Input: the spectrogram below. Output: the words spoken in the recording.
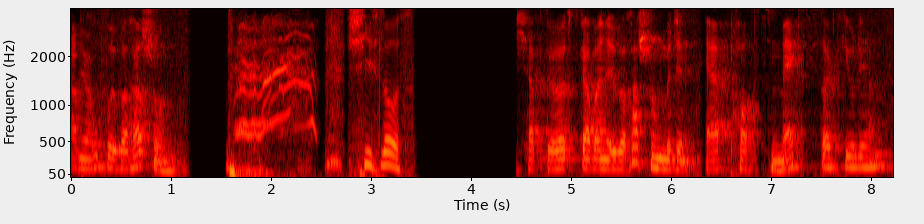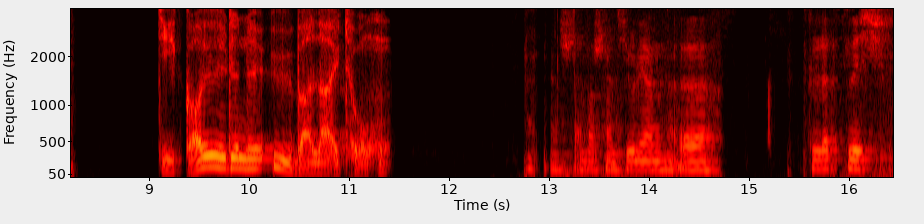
Apropos Überraschung. Schieß los. Ich habe gehört, es gab eine Überraschung mit den AirPods Max, sagt Julian. Die goldene Überleitung. Ja, scheinbar scheint Julian äh, plötzlich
